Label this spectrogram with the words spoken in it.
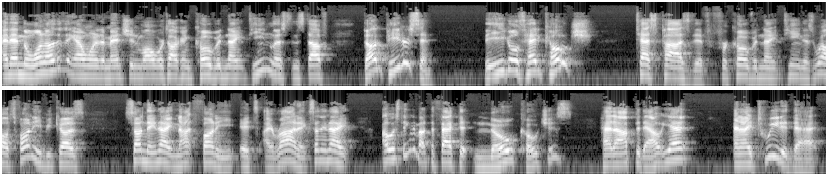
And then the one other thing I wanted to mention while we're talking COVID 19 list and stuff Doug Pederson, the Eagles head coach, test positive for COVID 19 as well. It's funny because Sunday night, not funny, it's ironic. Sunday night, I was thinking about the fact that no coaches had opted out yet. And I tweeted that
